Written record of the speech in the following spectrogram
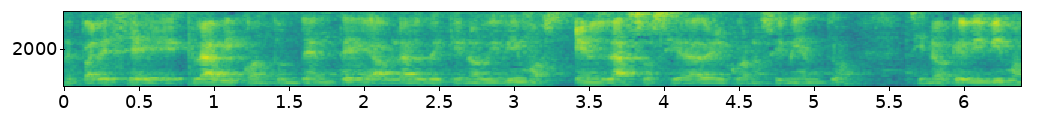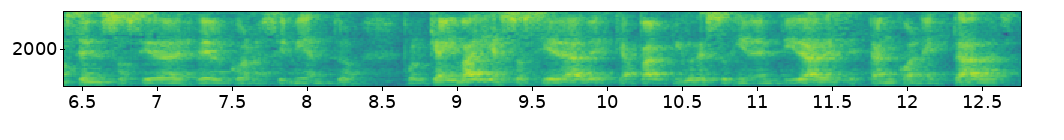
me parece clave y contundente hablar de que no vivimos en la sociedad del conocimiento, sino que vivimos en sociedades del conocimiento, porque hay varias sociedades que a partir de sus identidades están conectadas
